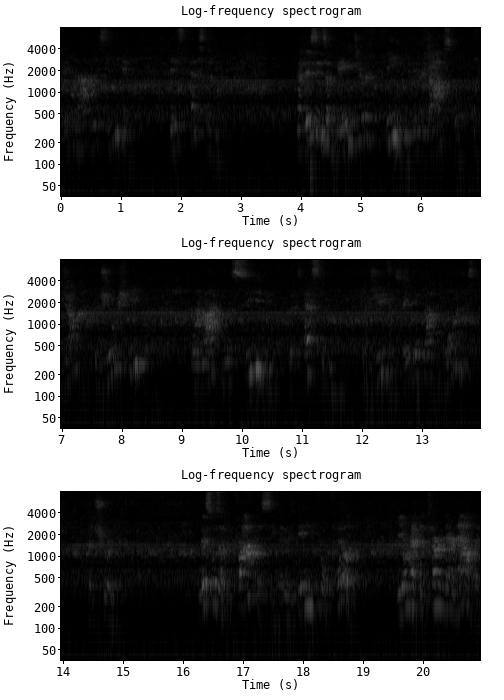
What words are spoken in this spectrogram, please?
they were not receiving his testimony. Now this is a This was a prophecy that was being fulfilled. You don't have to turn there now, but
